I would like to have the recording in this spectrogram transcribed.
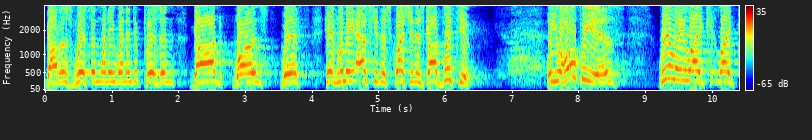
God was with him when he went into prison. God was with him. Let me ask you this question Is God with you? Well, you hope he is. Really, like, like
